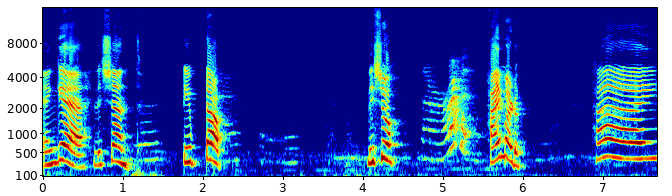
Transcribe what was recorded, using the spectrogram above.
ಹೆಂಗೆ? Lishanth, tip top. ಲಿಶೋ, ಹಾಯ್ ಮಾಡು. ಹಾಯ್.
